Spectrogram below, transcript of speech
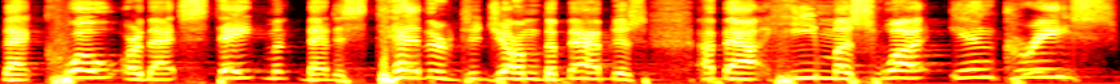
that quote or that statement that is tethered to John the Baptist about he must what? Increase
